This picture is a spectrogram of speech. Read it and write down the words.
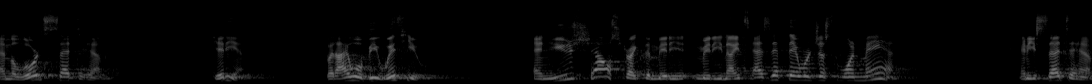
And the Lord said to him, Gideon, but I will be with you, and you shall strike the Midianites as if they were just one man. And he said to him,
